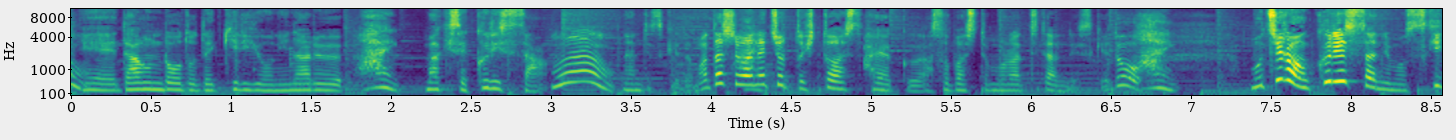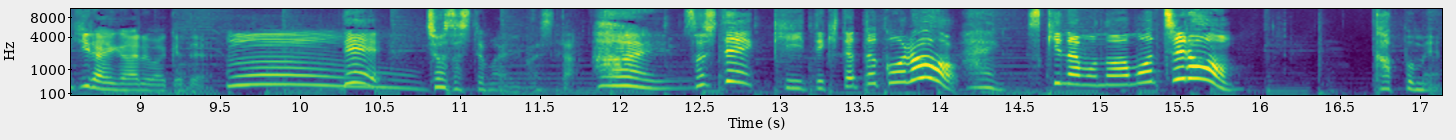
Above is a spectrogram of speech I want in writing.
うん。えーダウンロードできるようになるはい。マキセクリスさんうん。なんですけど私はね、ちょっと一足早く遊ばしてもらってたんですけど、はい。もちろんクリスさんにも好き嫌いがあるわけで、うん。で調査してまいりました。はい。そして聞いてきたところはい。好きなものはもちろんカップ麺。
